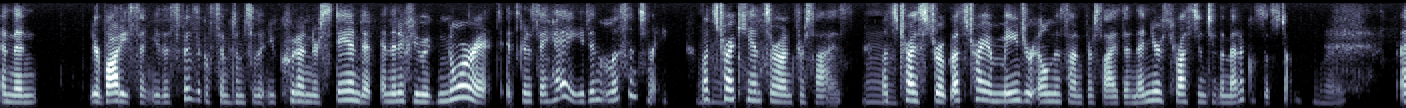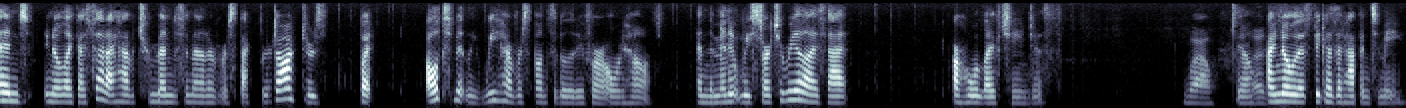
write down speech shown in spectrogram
And then your body sent you this physical symptom so that you could understand it. And then if you ignore it, it's going to say, hey, you didn't listen to me. Let's Mhm. try cancer on for size. Mm, Let's try stroke. Let's try a major illness on for size. And then you're thrust into the medical system. right. And, you know, like I said, I have a tremendous amount of respect for doctors, but ultimately we have responsibility for our own health. And the minute we start to realize that, our whole life changes. Wow. You know, I That's- know this because it happened to me.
